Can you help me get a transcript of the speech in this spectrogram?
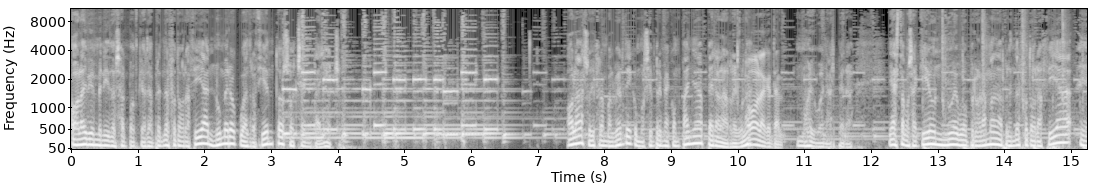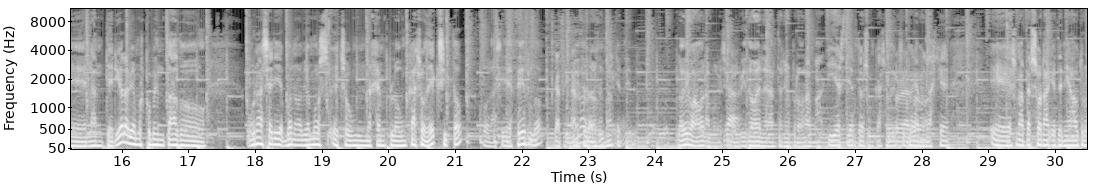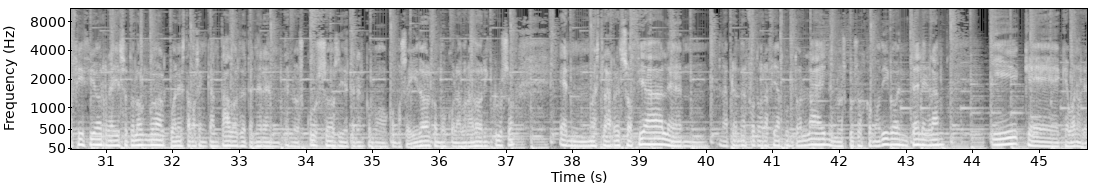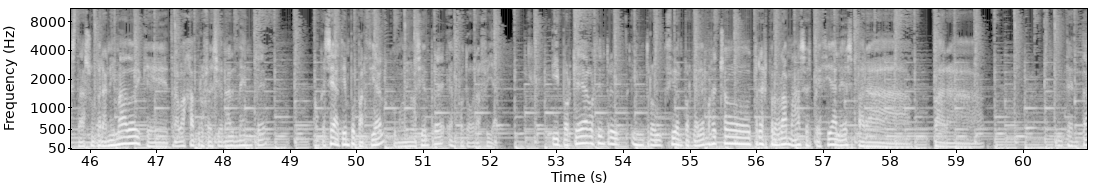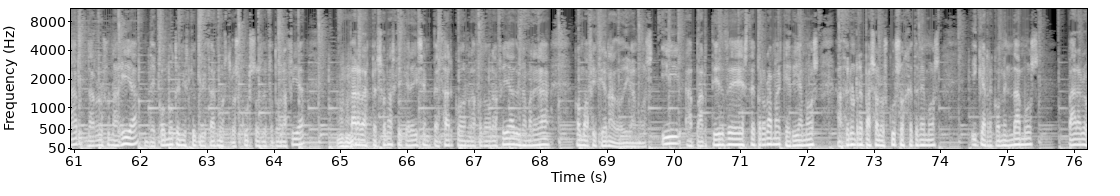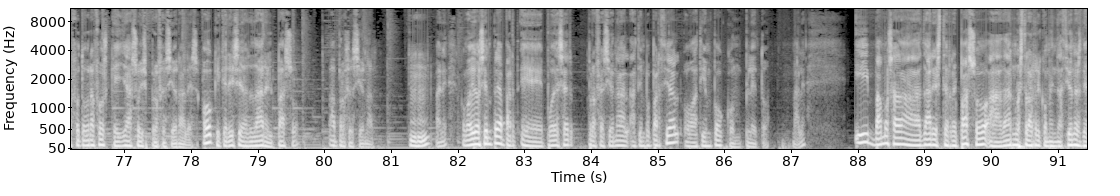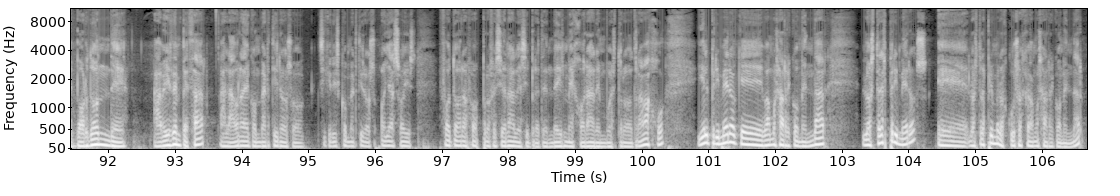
Hola y bienvenidos al podcast de Aprender Fotografía número 488. Hola, soy Fran Valverde y como siempre me acompaña Pera la Regular. Hola, ¿qué tal? Muy buena, espera. Ya estamos aquí, un nuevo programa de Aprender Fotografía. Eh, el anterior habíamos comentado una serie, bueno, habíamos hecho un ejemplo, un caso de éxito, por así decirlo, Y al final no, de no, marketing. Lo digo ahora porque se me olvidó en el anterior programa. Y es cierto, es un caso de éxito. La verdad es que eh, es una persona que tenía otro oficio, Rey Sotolongo, al cual estamos encantados de tener en, los cursos y de tener como, como seguidor, como colaborador incluso, en nuestra red social, en, en aprenderfotografía.online, en los cursos como digo, en Telegram y que, que, bueno, que está súper animado y que trabaja profesionalmente, aunque sea a tiempo parcial, como digo siempre, en fotografía. ¿Y por qué hago esta introdu- introducción? Porque habíamos hecho tres programas especiales para intentar daros una guía de cómo tenéis que utilizar nuestros cursos de fotografía para las personas que queréis empezar con la fotografía de una manera como aficionado, digamos. Y a partir de este programa queríamos hacer un repaso a los cursos que tenemos y que recomendamos para los fotógrafos que ya sois profesionales o que queréis dar el paso a profesional. ¿vale? Como digo siempre, eh, puede ser profesional a tiempo parcial o a tiempo completo. ¿vale? Y vamos a dar este repaso, a dar nuestras recomendaciones de por dónde habéis de empezar a la hora de convertiros o si queréis convertiros o ya sois fotógrafos profesionales y pretendéis mejorar en vuestro trabajo. Y el primero que vamos a recomendar, los tres primeros, eh, los tres primeros cursos que vamos a recomendar,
